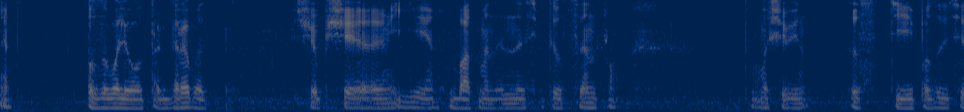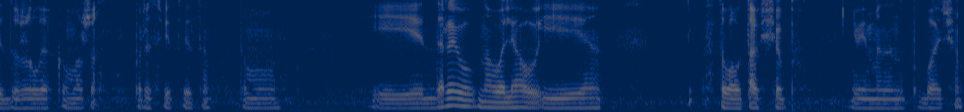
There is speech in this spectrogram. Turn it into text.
Я позавалював так дерева, щоб ще і Батмен не світив з центру. Тому що він з тієї позиції дуже легко може пересвітити. Тому і дерев наваляв, і ставав так, щоб він мене не побачив.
